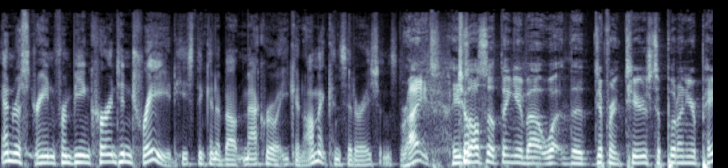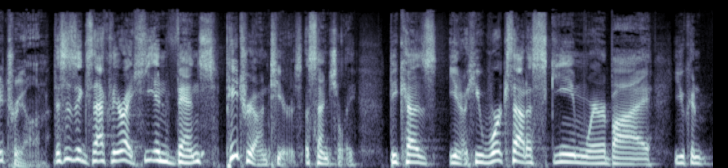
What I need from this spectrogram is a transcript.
and restrained from being current in trade. He's thinking about macroeconomic considerations. Right. He's To- also thinking about what the different tiers to put on your Patreon. This is exactly right. He invents Patreon tiers essentially because, you know, he works out a scheme whereby you can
